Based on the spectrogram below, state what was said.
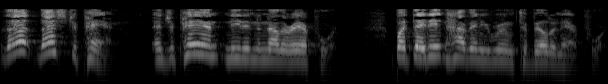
That, that's Japan. And Japan needed another airport. But they didn't have any room to build an airport.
